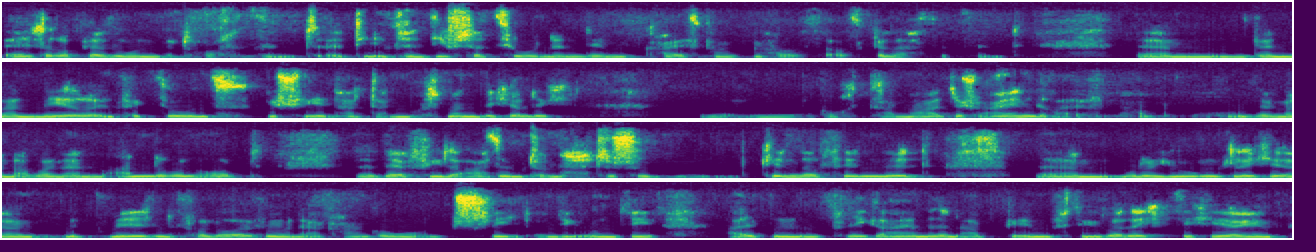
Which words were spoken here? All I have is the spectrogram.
ältere Personen betroffen sind, äh, die Intensivstationen in dem Kreiskrankenhaus ausgelastet sind. Ähm, wenn man mehrere Infektionsgeschehen hat, dann muss man sicherlich äh, auch dramatisch eingreifen. Wenn man aber in einem anderen Ort äh, sehr viele asymptomatische Kinder findet ähm, oder Jugendliche mit milden Verläufen und Erkrankungen und, und, die, und die alten Pflegeheime sind abgeimpft, die über 60-Jährigen,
